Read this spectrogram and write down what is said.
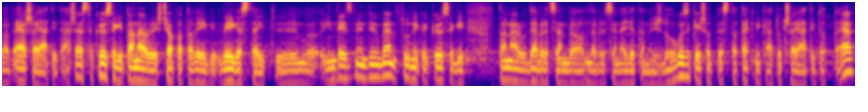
az elsajátítása. Ezt a kőszegi tanáró és csapata végezte itt intézményünkben. Tudnék, hogy kőszegi tanáró Debrecenben, a Debrecen Egyetemen is dolgozik, és ott ezt a technikát ott sajátította el,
